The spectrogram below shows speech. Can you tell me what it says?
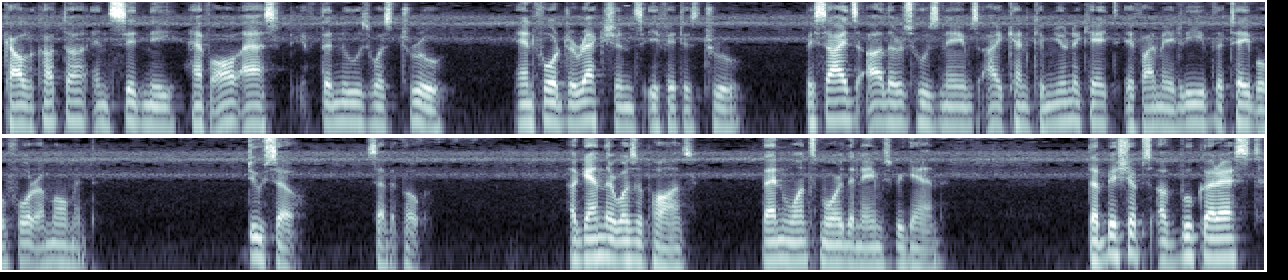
Calcutta, and Sydney have all asked if the news was true, and for directions if it is true. Besides others whose names I can communicate if I may leave the table for a moment. Do so, said the Pope. Again there was a pause. Then once more the names began. The bishops of Bucharest,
